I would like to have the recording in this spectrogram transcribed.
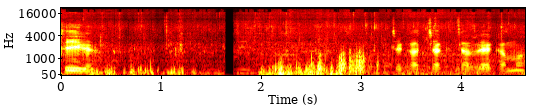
ਠੀਕ ਹੈ। ਚੱਕਾ ਚੱਕ ਚੱਲ ਰਿਹਾ ਕੰਮ।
